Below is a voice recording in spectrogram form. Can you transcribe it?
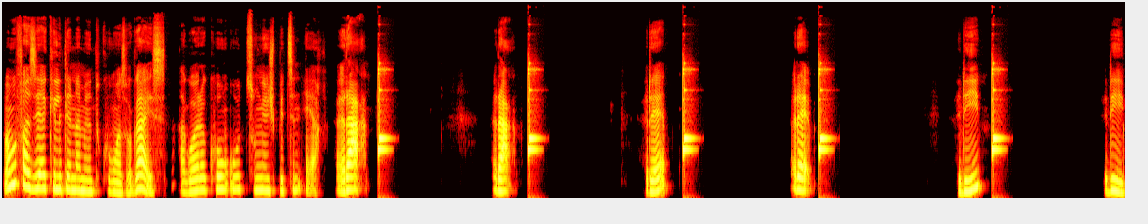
Vamos fazer aquele treinamento com as vogais? Agora com o Zungenspitzen R. Ra. Ra. Ré. Ré. Ri. Ri.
